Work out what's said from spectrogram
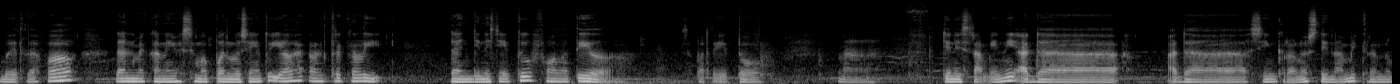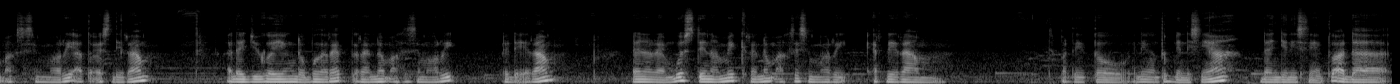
byte level dan mekanisme penulisannya itu ialah electrically dan jenisnya itu volatile seperti itu Nah, jenis RAM ini ada ada synchronous dynamic random access memory atau SDRAM. Ada juga yang double rate random access memory DDRAM dan rambus dynamic random access memory RDRAM. Seperti itu. Ini untuk jenisnya dan jenisnya itu ada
